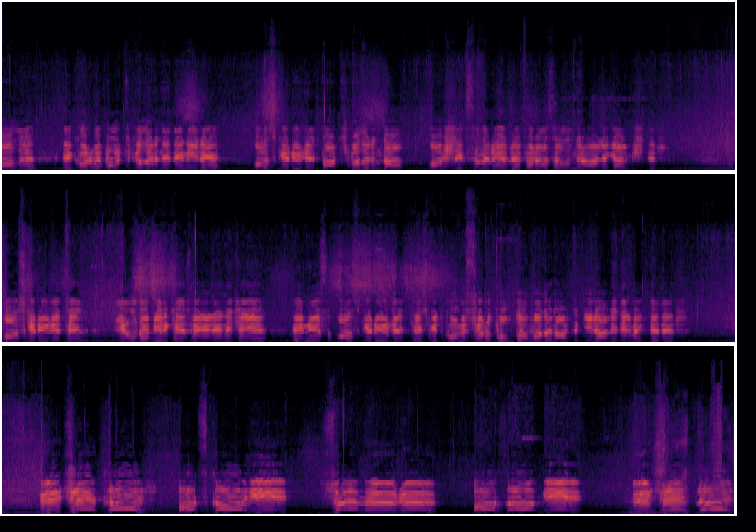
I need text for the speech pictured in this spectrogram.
bağlı ekonomi politikaları nedeniyle asgari ücret tartışmalarında açlık sınırı referans alınır hale gelmiştir. Asgari ücretin yılda bir kez belirleneceği henüz asgari ücret tespit komisyonu toplanmadan artık ilan edilmektedir. Ücretler asgari, sömürü, azami. Ücretler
